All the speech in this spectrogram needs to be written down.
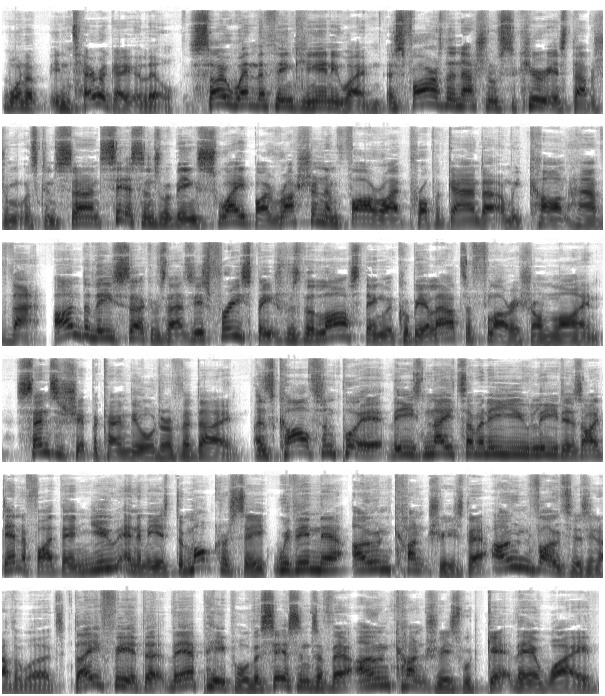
want to interrogate a little. So went the thinking anyway. As far as the national security establishment was concerned, citizens were being swayed by Russian and far-right propaganda, and we can't have that. Under these circumstances, free speech was the last thing that could be allowed to flourish online. Censorship became the order of the day. As Carlson put it, these NATO and EU leaders identified their new enemy as democracy within their own countries, their own voters, in other words. They feared that their people, the citizens of their own countries, would get their way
